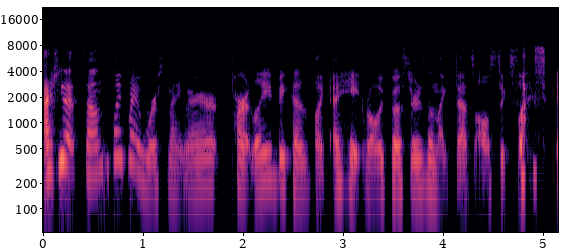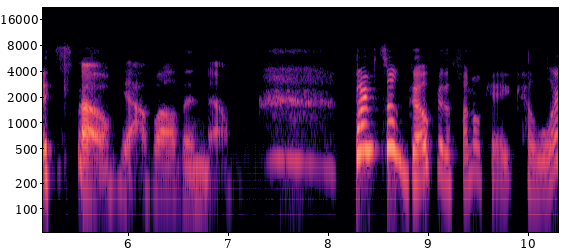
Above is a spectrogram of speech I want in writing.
Actually, that sounds like my worst nightmare, partly because like I hate roller coasters and like that's all Six Flags is. Oh, yeah. Well, then no. but I would still go for the funnel cake. Hello.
